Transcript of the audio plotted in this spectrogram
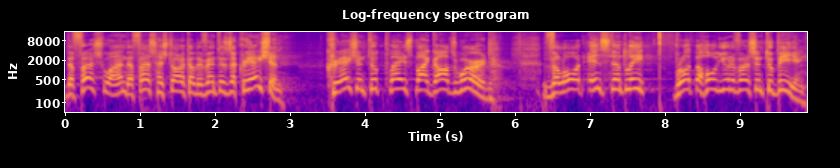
The first one, the first historical event is the creation. Creation took place by God's word. The Lord instantly brought the whole universe into being.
